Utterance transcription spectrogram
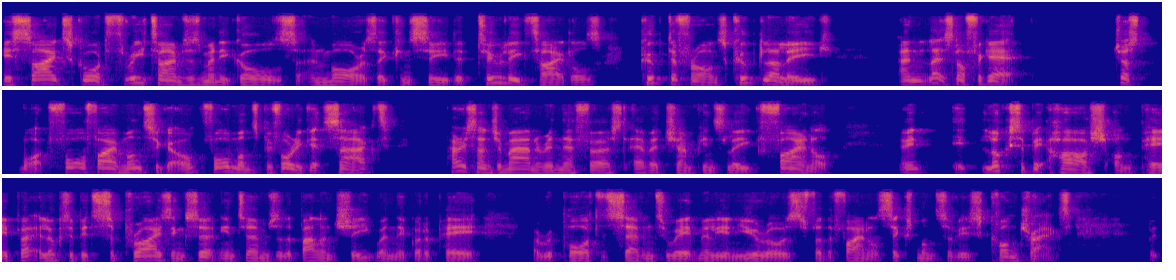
His side scored three times as many goals and more as they conceded. Two league titles, Coupe de France, Coupe de la Ligue. And let's not forget, just what, four or five months ago, four months before he gets sacked, Paris Saint Germain are in their first ever Champions League final. I mean, it looks a bit harsh on paper. It looks a bit surprising, certainly in terms of the balance sheet when they've got to pay a reported seven to eight million euros for the final six months of his contract. But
